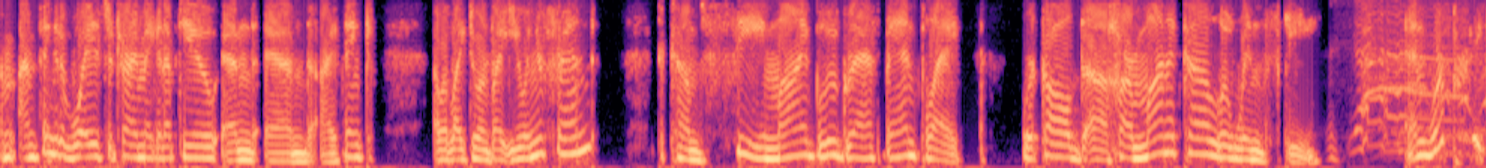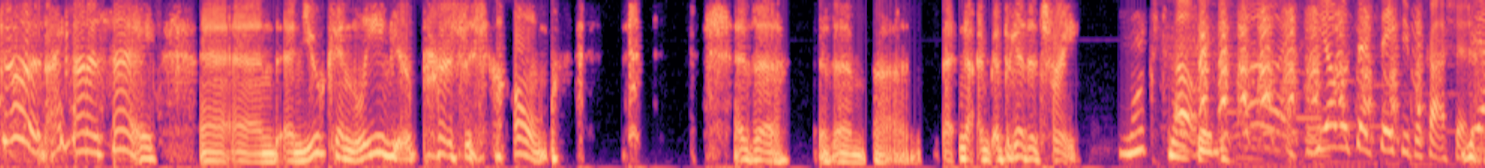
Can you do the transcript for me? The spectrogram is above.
I'm, I'm thinking of ways to try and make it up to you, and and I think I would like to invite you and your friend to come see my bluegrass band play. We're called uh, Harmonica Lewinsky, and we're pretty good, I gotta say. And and, and you can leave your purse at home as a as a uh, no, because it's free. Next Oh. message. He almost said safety precaution. Yeah.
